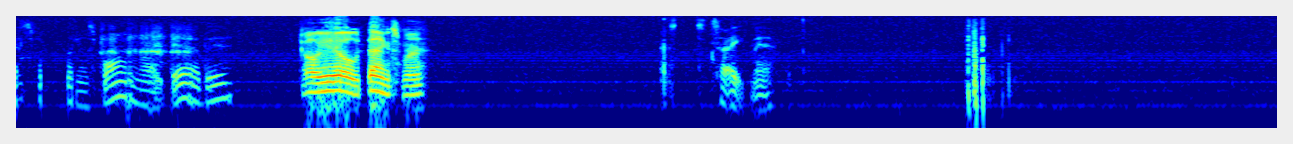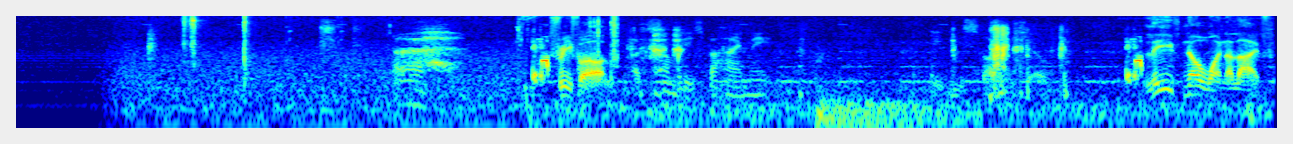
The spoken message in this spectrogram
That's fucking spawn right there, bitch. Oh yeah, oh thanks man. That's tight, man. Ah, Free fall. fuck, somebody's behind me. Maybe fucking Joe. Leave no one alive.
